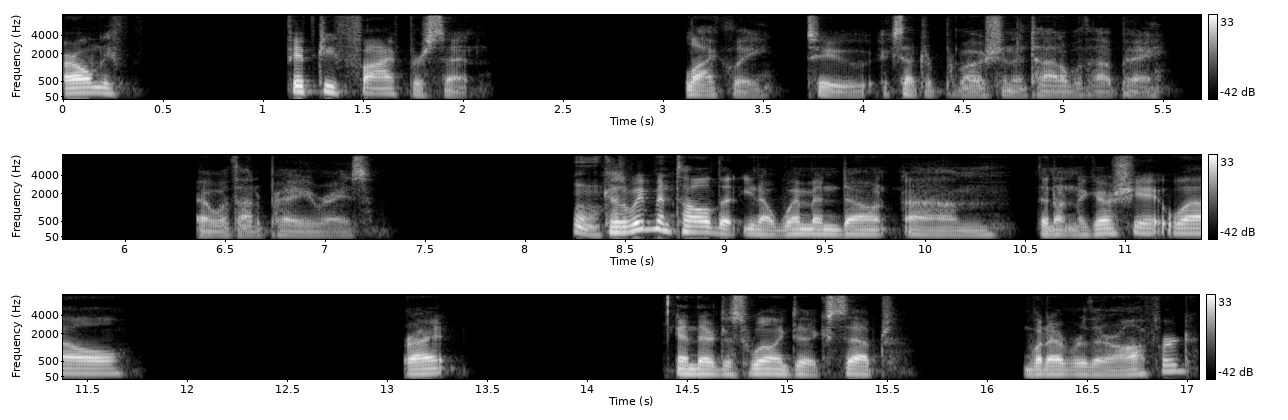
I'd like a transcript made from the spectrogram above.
are only 55% likely to accept a promotion and title without pay, uh, without a pay raise. Hmm. Because we've been told that you know women don't um, they don't negotiate well, right? And they're just willing to accept whatever they're offered.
